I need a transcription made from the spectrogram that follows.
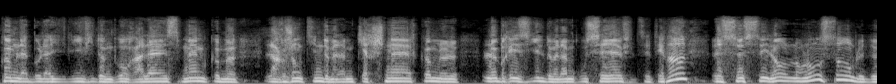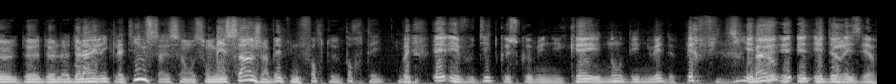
comme la Bolivie de Morales, même comme euh, l'Argentine de Madame Kirchner, comme le, le, Brésil de Madame Rousseff, etc. C'est l'ensemble de, de, de, de l'Amérique latine, son, son, message avait une forte portée. Et, et, vous dites que ce communiqué est non dénué de perfidie et, ben, et, et de, réserve.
